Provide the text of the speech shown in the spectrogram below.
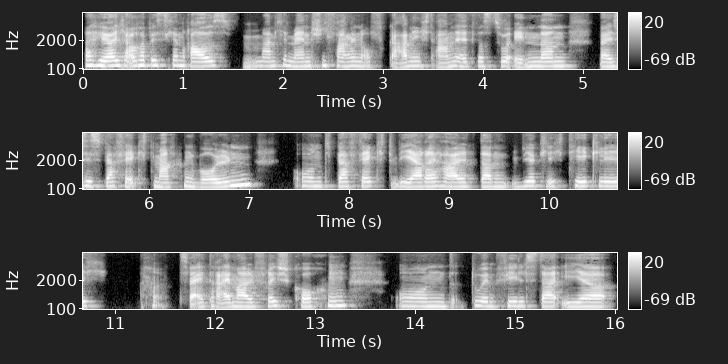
Da höre ich auch ein bisschen raus, manche Menschen fangen oft gar nicht an, etwas zu ändern, weil sie es perfekt machen wollen. Und perfekt wäre halt dann wirklich täglich zwei, dreimal frisch kochen. Und du empfiehlst da eher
